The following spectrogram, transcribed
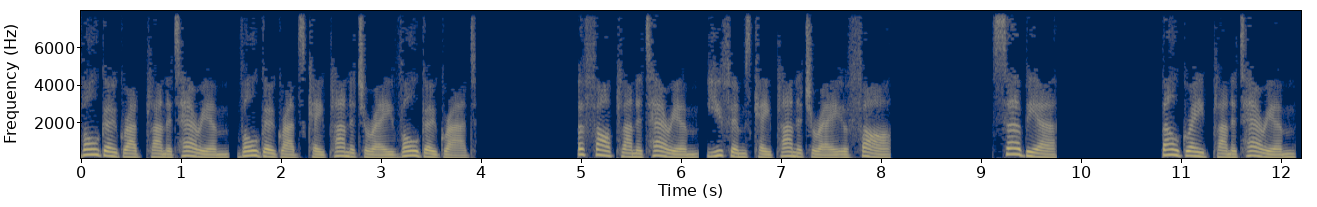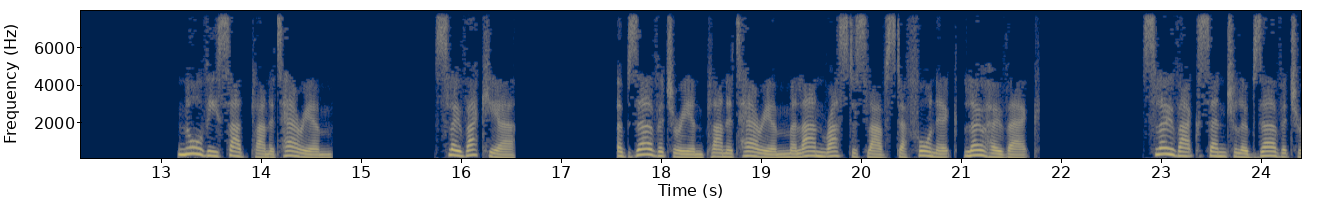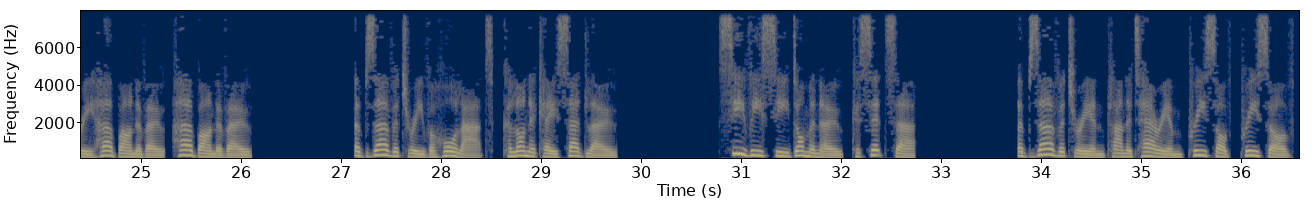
Volgograd Planetarium, Volgogradske Planetare Volgograd Afar Planetarium, Ufimske Planetare Afar Serbia. Belgrade Planetarium. Novi Sad Planetarium. Slovakia. Observatory and Planetarium Milan Rastislav Stefanik, Lohovec. Slovak Central Observatory Herbanovo, Herbanovo. Observatory Vaholat, Kolonike Sedlo. CVC Domino, Kosice Observatory and Planetarium Prisov, Prisov.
